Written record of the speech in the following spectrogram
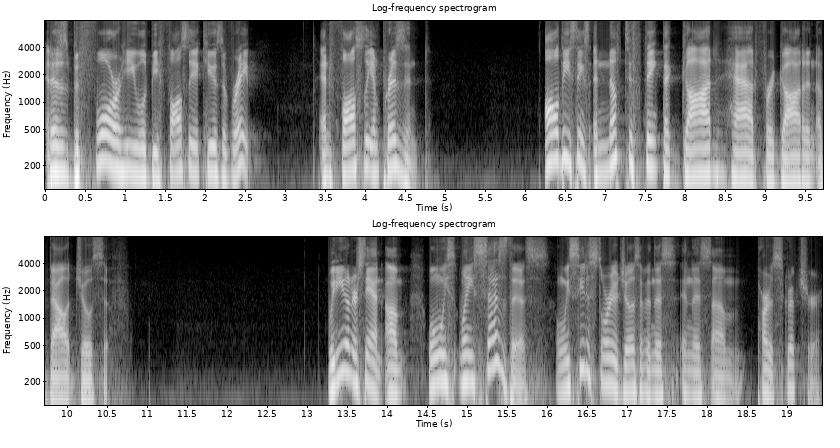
And it is before he would be falsely accused of rape and falsely imprisoned. All these things, enough to think that God had forgotten about Joseph. We need to understand um, when we when he says this, when we see the story of Joseph in this in this um, part of Scripture,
